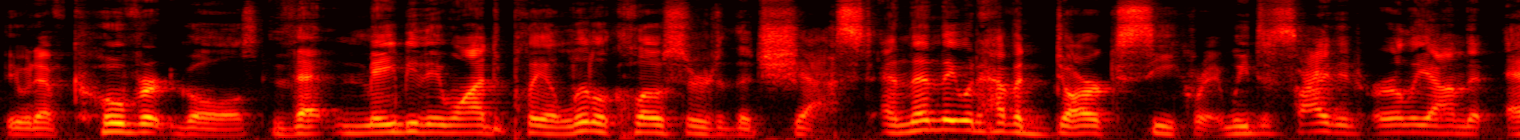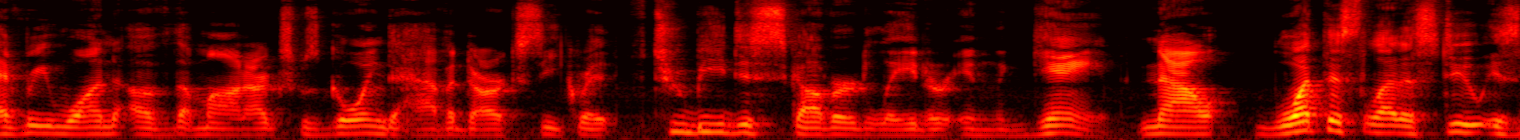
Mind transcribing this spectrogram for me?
They would have covert goals that maybe they wanted to play a little closer to the chest. And then they would have a dark secret. We decided early on that every one of the monarchs was going to have a dark secret to be discovered later in the game. Now, what this let us do is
